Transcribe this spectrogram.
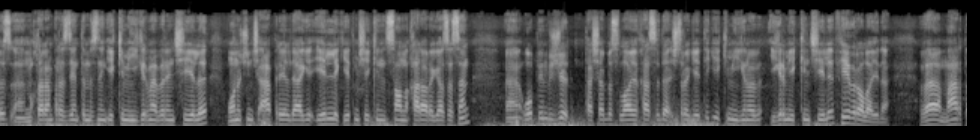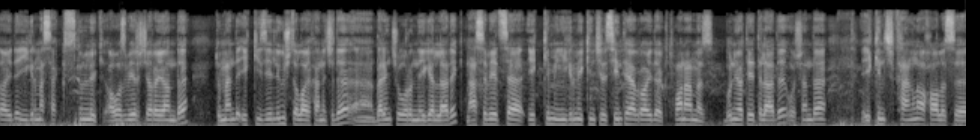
Biz e, muhtaram prezidentimizning 2021 yili 13 apreldagi 50 72 sonli qaroriga asosan e, open budget tashabbus loyihasida ishtirok etdik. 2022 yili fevral oyida. Va mart oyida 28 kunlik ovoz berish jarayonida tumanda 253 ta loyihani ichida e, birinchi o'rinni egalladik. Nasib etsa 2022 yil sentyabr oyida kutubxonamiz bunyod etiladi. O'shanda ikkinchi qangli aholisi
